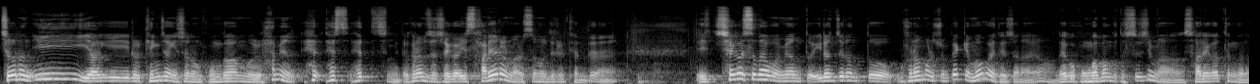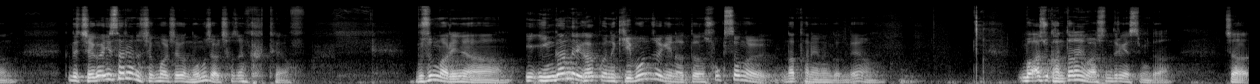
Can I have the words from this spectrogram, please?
저는 이 이야기를 굉장히 저는 공감을 하면 했, 습니다 그러면서 제가 이 사례를 말씀을 드릴 텐데 이 책을 쓰다 보면 또 이런저런 또 흔한 말을 좀 뺏겨 먹어야 되잖아요. 내가 공감한 것도 쓰지만 사례 같은 거는. 근데 제가 이 사례는 정말 제가 너무 잘 찾은 것 같아요. 무슨 말이냐. 이 인간들이 갖고 있는 기본적인 어떤 속성을 나타내는 건데요. 뭐 아주 간단하게 말씀드리겠습니다. 자,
